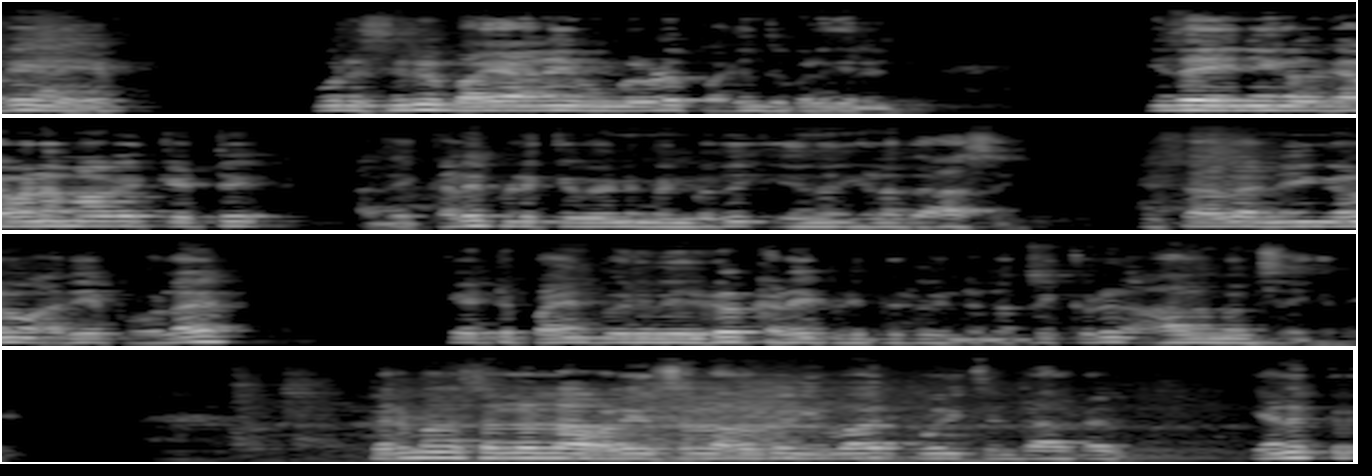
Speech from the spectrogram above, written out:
வகையிலே ஒரு சிறு பயானை உங்களோடு பகிர்ந்து கொள்கிறேன். இதை நீங்கள் கவனமாக கேட்டு அதை கடைப்பிடிக்க வேண்டும் என்பது என எனது ஆசை. இன்ஷால்லா நீங்களும் அதே போல கேட்டு பயன்பெறுவீர்கள் கடைப்பிடிப்பீர்கள் என்ற நம்பிக்கையுடன் ஆரம்பம் செய்கிறேன். பெருமாள் சல்லல்லா வலையுசல் அவர்கள் இவ்வாறு கூறி சென்றார்கள் எனக்கு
